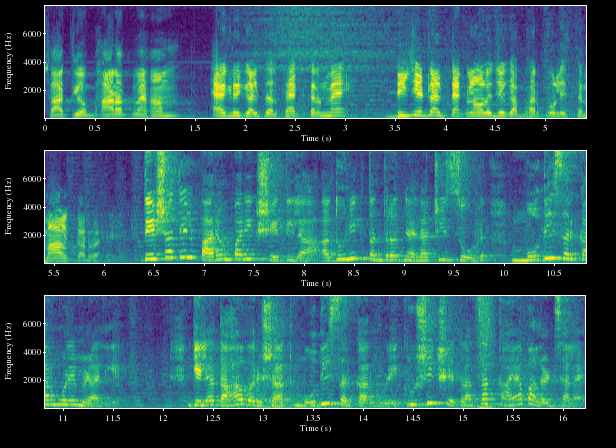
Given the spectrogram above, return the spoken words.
साथियों भारत में हम एग्रीकल्चर सेक्टर में डिजिटल टेक्नॉलॉजी का भरपूर इस्तेमाल कर रहे हैं। देशातील पारंपरिक शेतीला आधुनिक तंत्रज्ञानाची जोड मोदी सरकारमुळे मिळाली आहे गेल्या दहा वर्षात मोदी सरकारमुळे कृषी क्षेत्राचा कायापालट झालाय.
